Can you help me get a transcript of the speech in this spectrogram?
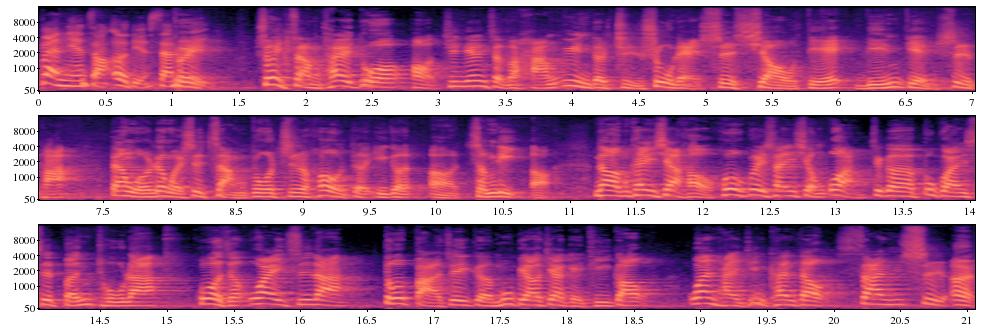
半年涨二点三倍。对，所以涨太多。哦，今天整个航运的指数呢是小跌零点四趴，但我认为是涨多之后的一个呃整理啊。那我们看一下，好，货柜三雄哇，这个不管是本土啦或者外资啦，都把这个目标价给提高。万海已经看到三四二，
